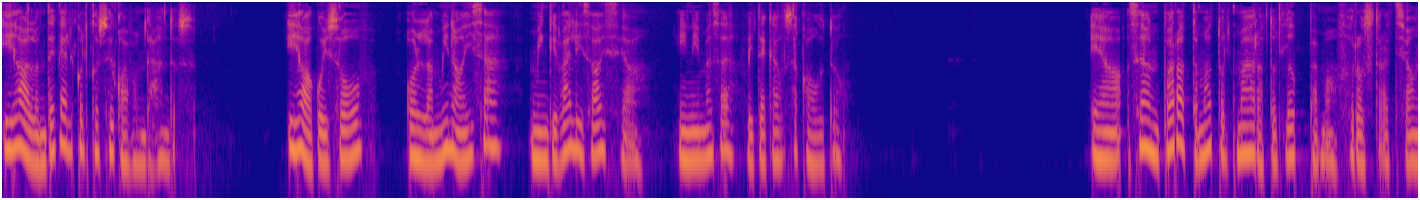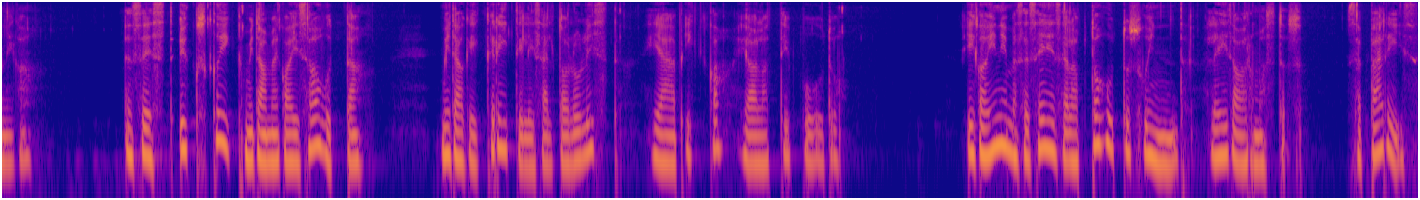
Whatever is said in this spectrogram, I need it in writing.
ihal on tegelikult ka sügavam tähendus. iha kui soov olla mina ise mingi välise asja, inimese või tegevuse kaudu. ja see on paratamatult määratud lõppema frustratsiooniga. sest ükskõik, mida me ka ei saavuta, midagi kriitiliselt olulist jääb ikka ja alati puudu. iga inimese sees elab tohutu sund leida armastus, see päris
